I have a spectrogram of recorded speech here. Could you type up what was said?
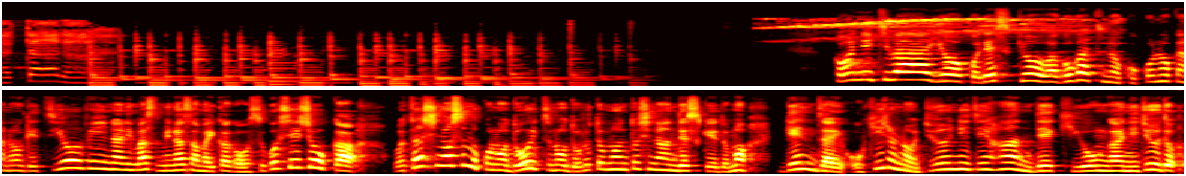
da da da. こんにちは、ようこです。今日は5月の9日の月曜日になります。皆様いかがお過ごしでしょうか？私の住むこのドイツのドルトムント市なんですけれども、現在お昼の12時半で気温が20度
